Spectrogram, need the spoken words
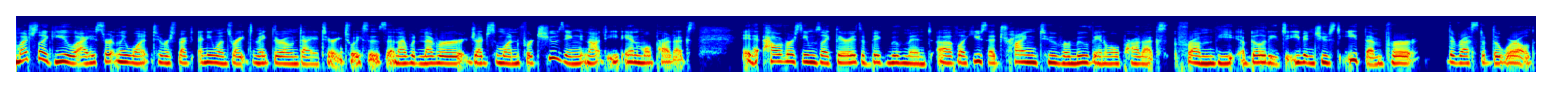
much like you, I certainly want to respect anyone's right to make their own dietary choices. And I would never judge someone for choosing not to eat animal products. It, however, seems like there is a big movement of, like you said, trying to remove animal products from the ability to even choose to eat them for the rest of the world.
